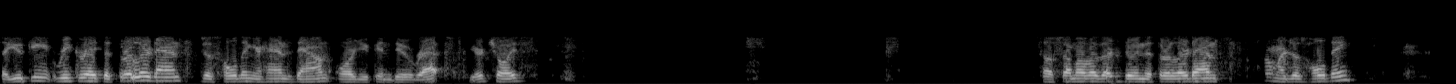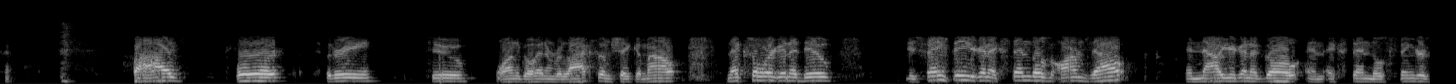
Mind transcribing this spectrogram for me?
So you can recreate the thriller dance just holding your hands down, or you can do reps, your choice. So some of us are doing the thriller dance, some are just holding. Five, four, three, two, one. Go ahead and relax them, shake them out. Next one we're gonna do is same thing. You're gonna extend those arms out, and now you're gonna go and extend those fingers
